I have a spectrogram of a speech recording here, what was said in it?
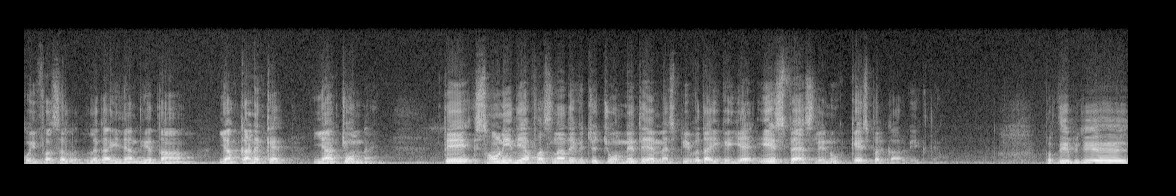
ਕੋਈ ਫਸਲ ਲਗਾਈ ਜਾਂਦੀ ਹੈ ਤਾਂ ਜਾਂ ਕਣਕ ਹੈ ਜਾਂ ਝੋਨਾ ਹੈ। ਤੇ ਸੌਣੀ ਦੀਆਂ ਫਸਲਾਂ ਦੇ ਵਿੱਚ ਝੋਨੇ ਤੇ ਐਮਐਸਪੀ ਵਧਾਈ ਗਈ ਹੈ। ਇਸ ਫੈਸਲੇ ਨੂੰ ਕਿਸ ਪ੍ਰਕਾਰ ਵੇਖਦੇ ਹੋ? ਪ੍ਰਦੀਪ ਜੀ ਇਹ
